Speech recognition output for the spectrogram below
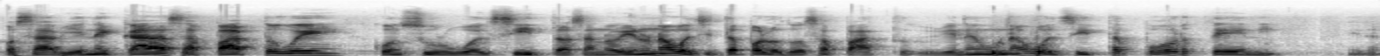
O sea, viene cada zapato, güey, con su bolsita. O sea, no viene una bolsita para los dos zapatos. Viene una bolsita por tenis. Mira.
